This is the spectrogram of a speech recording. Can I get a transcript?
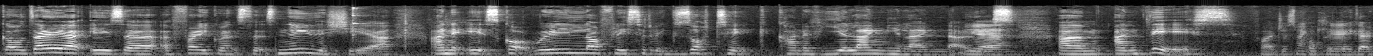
Goldea is a, a fragrance that's new this year, and it's got really lovely sort of exotic kind of ylang ylang notes. Yeah. Um, and this, if I just Thank pop it, you. there you go,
